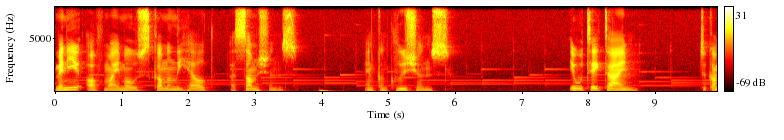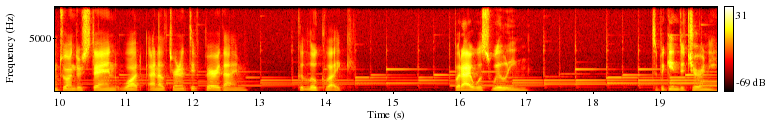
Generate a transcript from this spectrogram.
many of my most commonly held assumptions and conclusions. It would take time to come to understand what an alternative paradigm could look like, but I was willing to begin the journey.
